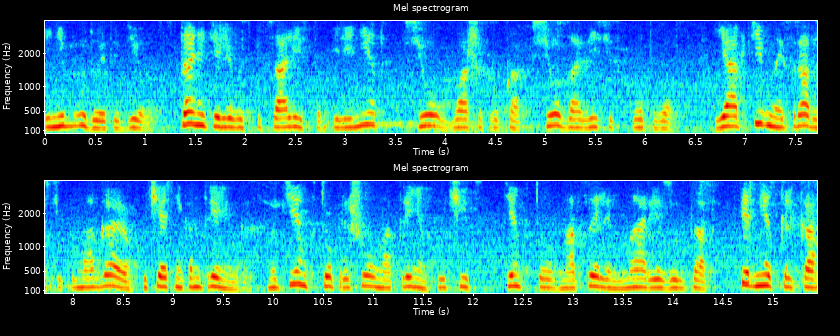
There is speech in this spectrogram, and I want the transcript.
и не буду это делать. Станете ли вы специалистом или нет, все в ваших руках, все зависит от вас. Я активно и с радостью помогаю участникам тренинга, но тем, кто пришел на тренинг учиться, тем, кто нацелен на результат. Теперь несколько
